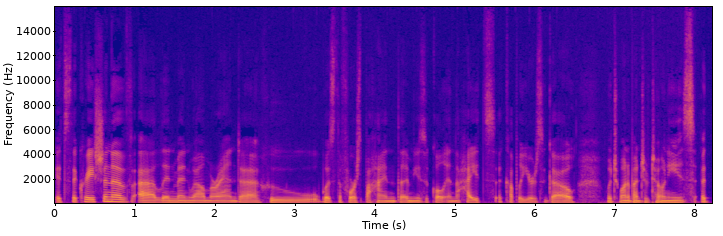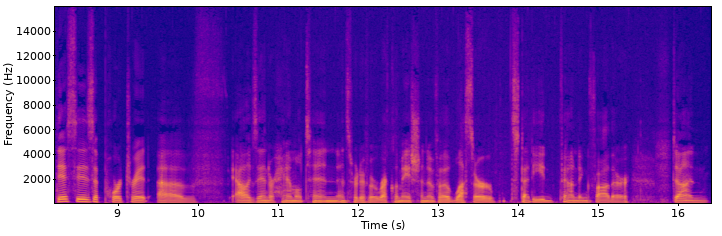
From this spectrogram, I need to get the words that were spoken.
it's the creation of uh, Lin Manuel Miranda, who was the force behind the musical In the Heights a couple years ago, which won a bunch of Tonys. But this is a portrait of Alexander Hamilton and sort of a reclamation of a lesser studied founding father done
